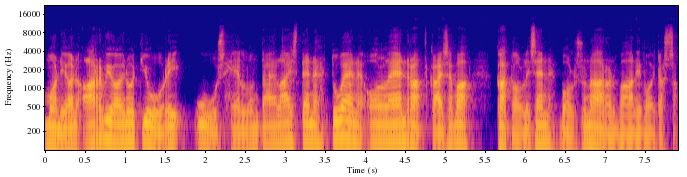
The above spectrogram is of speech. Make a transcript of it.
Moni on arvioinut juuri uushelluntailaisten tuen olleen ratkaiseva katollisen Bolsonaron vaalivoitossa.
